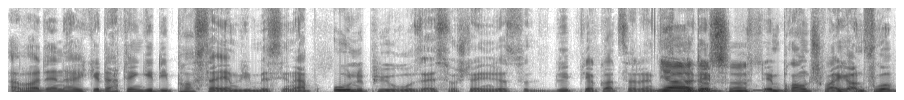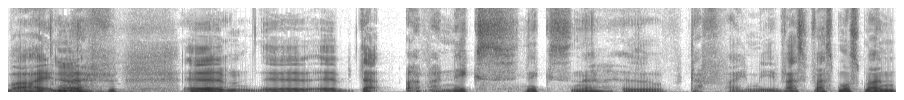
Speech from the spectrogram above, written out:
Aber dann habe ich gedacht, dann geht die Post da irgendwie ein bisschen ab. Ohne Pyro selbstverständlich. Das blieb ja Gott sei Dank ja, das, den, den Braunschweigern vorbehalten. Ja. Ne? Ähm, äh, äh, da, aber nix, nix, ne? Also da frage ich mich, was, was muss man,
